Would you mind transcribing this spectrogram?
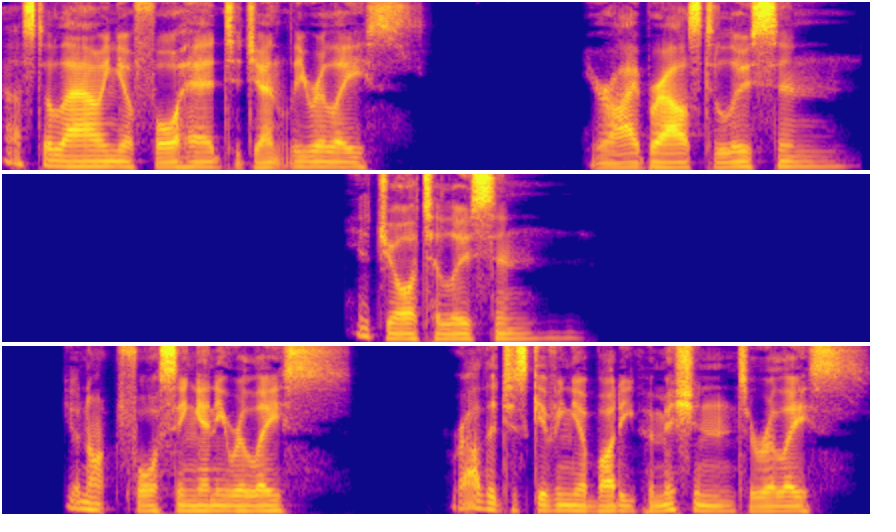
just allowing your forehead to gently release, your eyebrows to loosen, your jaw to loosen. You're not forcing any release, rather just giving your body permission to release,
